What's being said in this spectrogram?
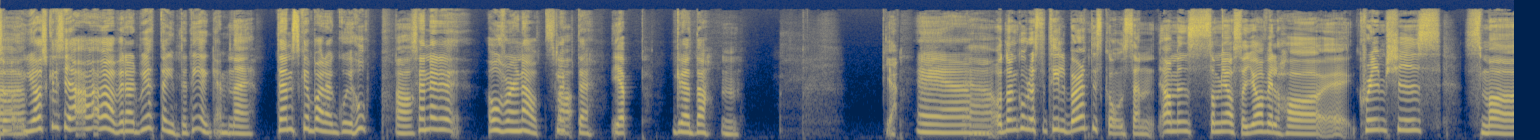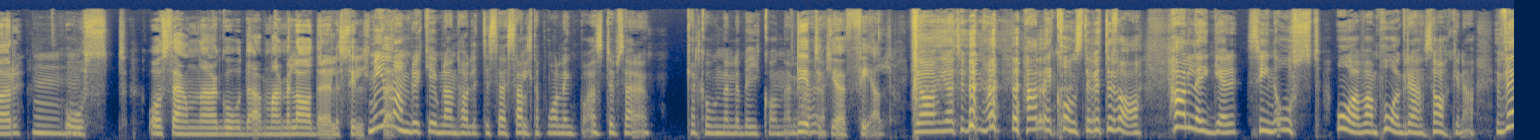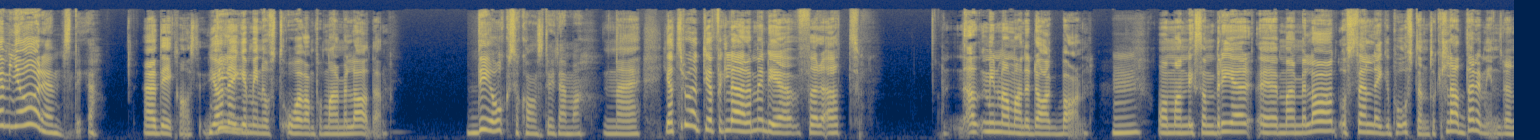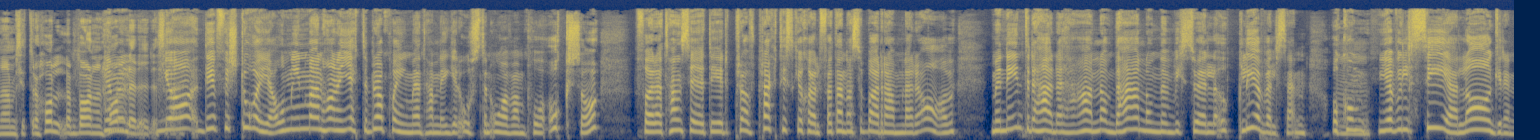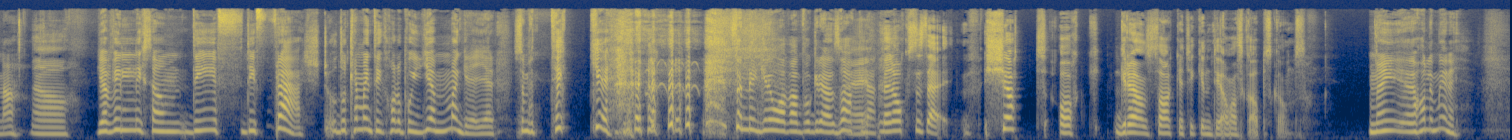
Så jag skulle säga överarbeta inte degen. nej, Den ska bara gå ihop. Ja. Sen är det over and out. Släpp Ja. det. japp. Grädda. Mm. Ja. Ehm, Ja, och de godaste tillbehören till sconesen, ja, men som jag sa, jag vill ha eh, cream cheese, smör, mhm. ost och sen några goda marmelader eller sylter. Min man brukar ibland ha lite så här salta pålägg på. Alltså typ så här kalkon eller bacon. Eller, Det tycker jag är fel. Ja, jag men han, han är konstig. Vet du vad? Han lägger sin ost ovanpå grönsakerna. Vem gör ens det? Ja, det är konstigt. Jag Det- lägger min ost ovanpå marmeladen. Det är också konstigt, Emma. Nej, jag tror att jag fick lära mig det för att, att min mamma hade dagbarn. Mm. Och om man liksom brer eh, marmelad och sen lägger på osten, då kladdar det mindre när, de sitter och håller, barnen Ja, men- håller i det. sådär. Ja, det förstår jag. Och min man har en jättebra poäng med att han lägger osten ovanpå också. För att han säger att det är av praktiska skäl, för att annars så bara ramlar det av. Men det är inte det här det här handlar om. Det här handlar om den visuella upplevelsen. Och Mm. om jag vill se lagren. Ja. Jag vill liksom, det är, det är fräscht och då kan man inte hålla på och gömma grejer som ett täcke som ligger ovanpå grönsakerna. Nej, men också så här, kött och grönsaker tycker inte jag man ska ha på scones. Nej, jag håller med dig.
